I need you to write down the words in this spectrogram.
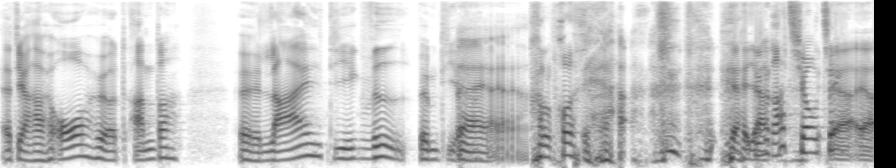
At jeg har overhørt andre øh, lege, de ikke ved, hvem de er. Ja, ja, ja. Har du prøvet det? Ja. ja, ja. Det er en ret sjov ting. Ja, ja,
